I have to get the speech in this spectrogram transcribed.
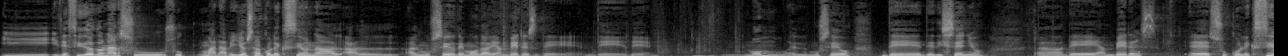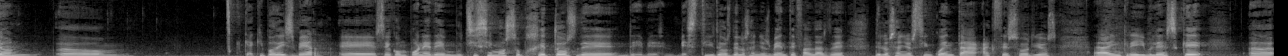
y, decidió donar su, maravillosa colección al, al- Museo de Moda de Amberes de, MOMU, el Museo de, Diseño eh, de Amberes. Eh, su colección que aquí podéis ver, eh, se compone de muchísimos objetos de, de ve- vestidos de los años 20, faldas de, de los años 50, accesorios eh, increíbles que eh,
